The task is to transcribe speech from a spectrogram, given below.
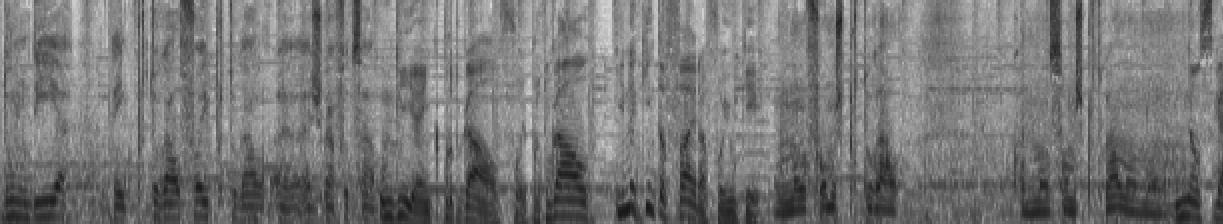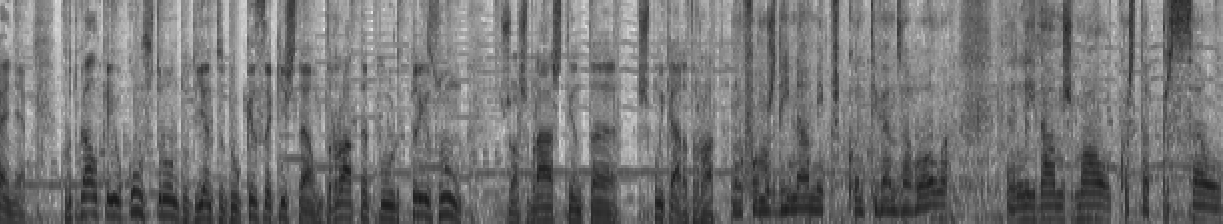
de um dia em que Portugal foi Portugal a, a, jogar futsal. Um dia em que Portugal foi Portugal e na quinta-feira foi o quê? Não fomos Portugal. Quando não somos Portugal, não, não... não se ganha. Portugal caiu com estrondo diante do Cazaquistão, derrota por 3-1. Jorge Brás tenta explicar a derrota. Não fomos dinâmicos quando tivemos a bola, lidámos mal com esta pressão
